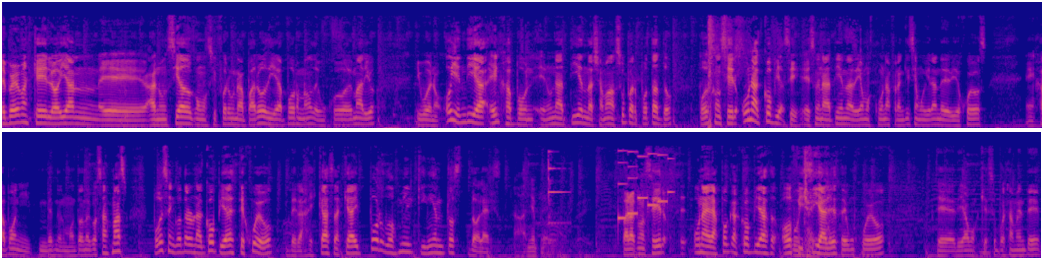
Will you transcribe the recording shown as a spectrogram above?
el problema es que lo habían eh, anunciado como si fuera una parodia porno de un juego de Mario. Y bueno, hoy en día en Japón, en una tienda llamada Super Potato, podés conseguir una copia. Sí, es una tienda, digamos, con una franquicia muy grande de videojuegos en Japón y venden un montón de cosas más. Podés encontrar una copia de este juego, de las escasas que hay, por 2.500 dólares. No, ni en pedo. Para conseguir una de las pocas copias oficiales de un juego. que, digamos que supuestamente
